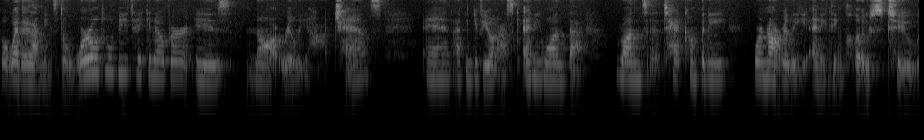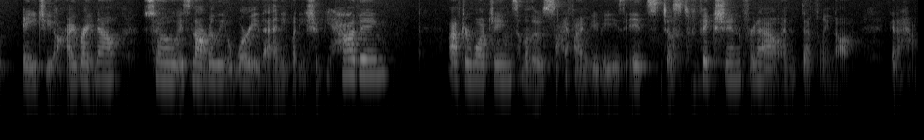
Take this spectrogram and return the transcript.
But whether that means the world will be taken over is not really high chance. And I think if you ask anyone that runs a tech company, we're not really anything close to AGI right now, so it's not really a worry that anybody should be having. After watching some of those sci fi movies, it's just fiction for now and definitely not gonna happen.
